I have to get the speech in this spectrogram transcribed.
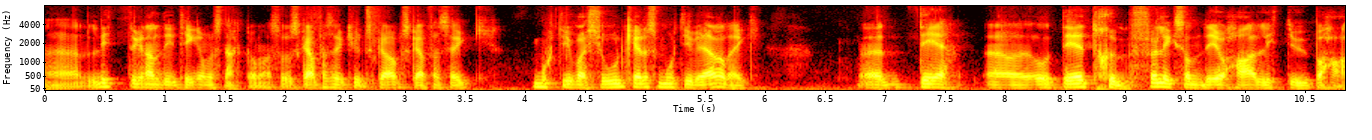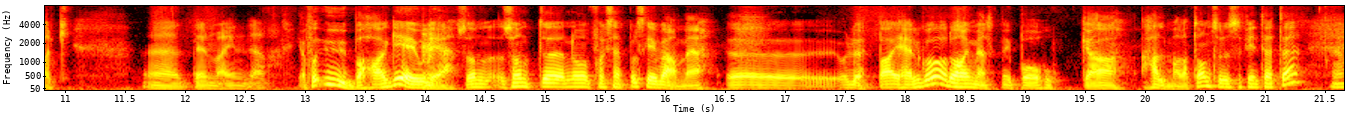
uh, litt grann de tingene vi snakker om. altså Skaffe seg kunnskap, skaffe seg motivasjon. Hva er det som motiverer deg? Uh, det. Uh, og det trumfer liksom det å ha litt ubehag den veien der. Ja, For ubehaget er jo det. Sånn, sånt, når f.eks. skal jeg være med og løpe i helga. og Da har jeg meldt meg på halvmaraton, som det så fint heter. Ja.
